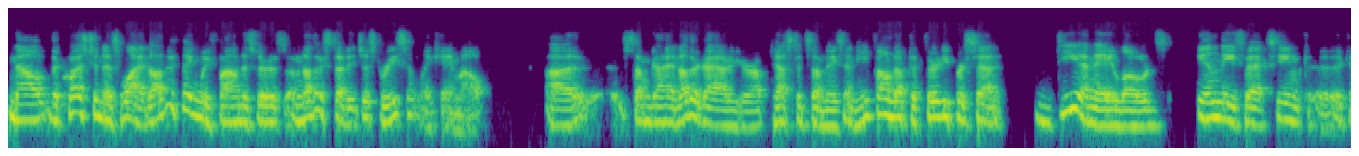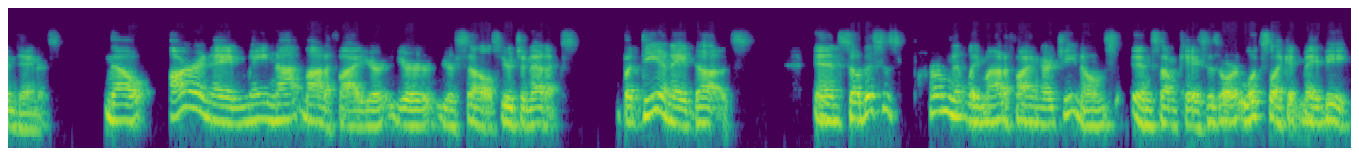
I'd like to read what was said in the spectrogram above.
Now the question is why. The other thing we found is there's another study just recently came out uh, some guy, another guy out of Europe, tested some of these, and he found up to 30% DNA loads in these vaccine uh, containers. Now, RNA may not modify your, your, your cells, your genetics, but DNA does. Hmm. And so this is permanently modifying our genomes in some cases, or it looks like it may be.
